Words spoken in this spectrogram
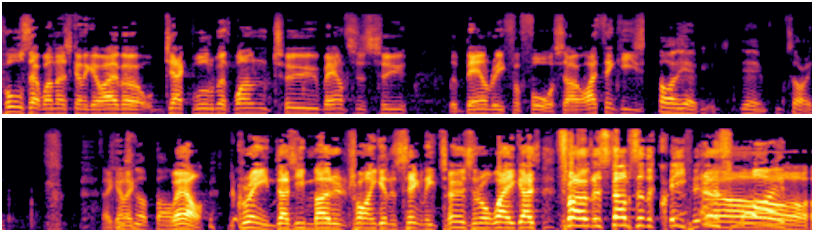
Pulls that one. That's going to go over. Jack Wildermuth. One, two bounces to the boundary for four. So I think he's. Oh yeah, yeah. Sorry. Gonna, well, Green does he motor to try and get the second? He turns it away. He goes throw the stumps of the keeper. oh,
